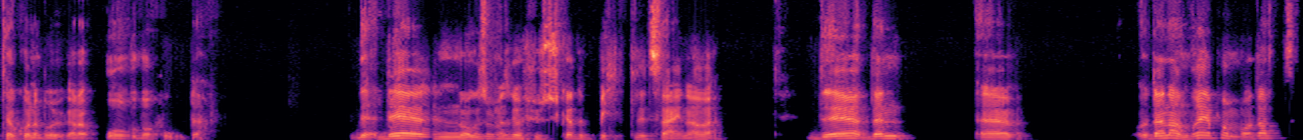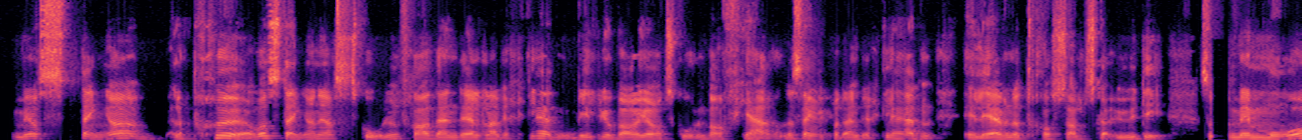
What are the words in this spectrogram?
til å kunne bruke det overhodet. Det, det er noe som vi skal huske det bitte litt seinere. Den, eh, og den andre er på en måte at med å stenge, eller prøve å stenge ned skolen fra den delen av virkeligheten, vil jo bare gjøre at skolen bare fjerner seg fra den virkeligheten elevene tross alt skal ut i. Så vi må,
